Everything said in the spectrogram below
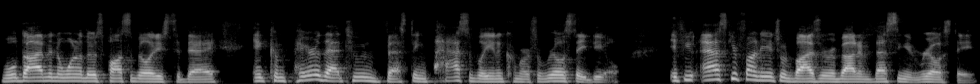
We'll dive into one of those possibilities today and compare that to investing passively in a commercial real estate deal. If you ask your financial advisor about investing in real estate,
